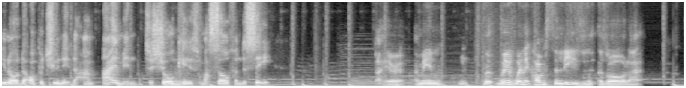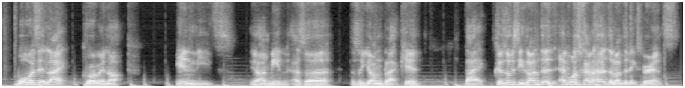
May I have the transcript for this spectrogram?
you know the opportunity that I'm I'm in to showcase Mm. myself and the city. I hear it. I mean, but with when it comes to Leeds as well, like, what was it like growing up in Leeds? You know what I Mm. mean? As a as a young black kid, like, because obviously London, everyone's kind of heard the London experience.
